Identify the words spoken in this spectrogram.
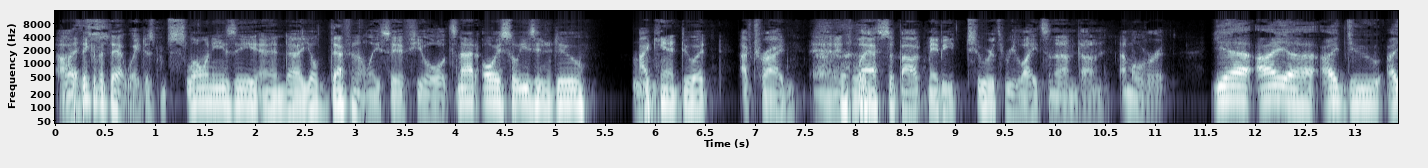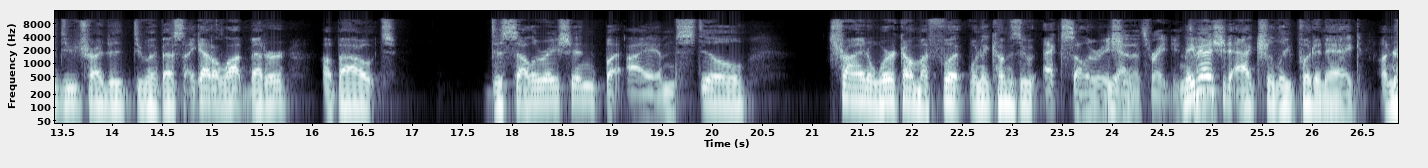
Uh, Nice. Think of it that way, just slow and easy, and uh, you'll definitely save fuel. It's not always so easy to do. I Mm-hmm. can't do it. I've tried, and it lasts about maybe two or three lights, and then I'm done. I'm over it. Yeah, I uh, I do I do try to do my best. I got a lot better about deceleration, but I am still trying to work on my foot when it comes to acceleration. Yeah, that's right. You Maybe kinda- I should actually put an egg under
